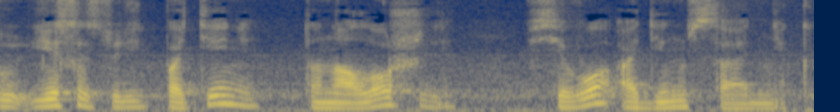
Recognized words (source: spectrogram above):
Если судить по тени, то на лошади всего один всадник.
